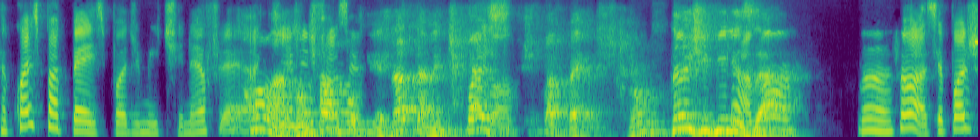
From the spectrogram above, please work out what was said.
Então, quais papéis pode emitir, né? Falei, vamos lá, vamos falar assim, exatamente. Quais tá os papéis? Vamos tangibilizar. Tá Ah, você pode.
